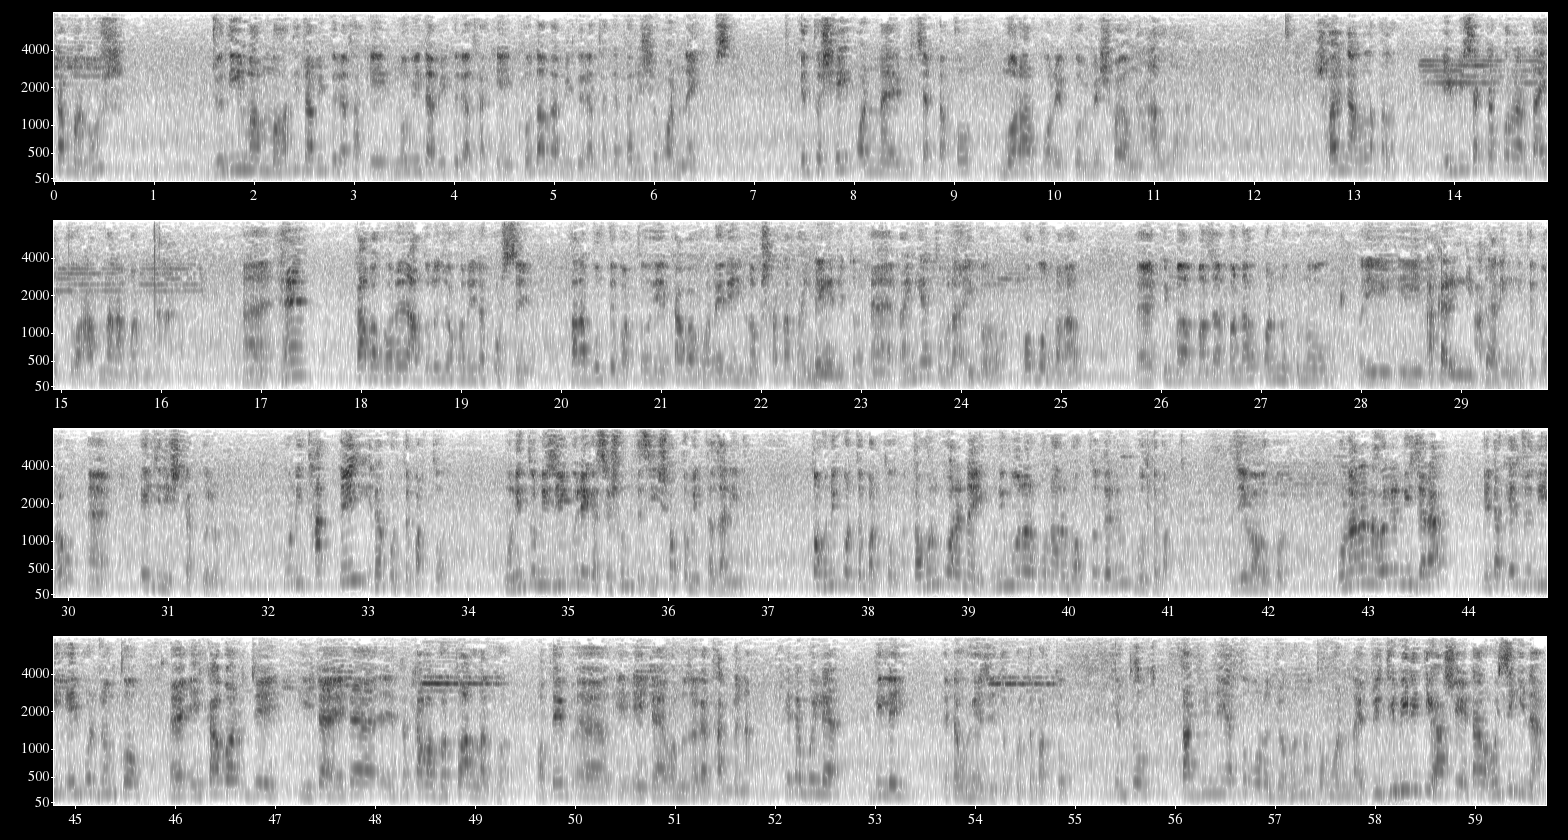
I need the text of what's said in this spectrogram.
একটা মানুষ যদি ইমাম মাহাদি দাবি করে থাকে নবী দাবি করে থাকে খোদা দাবি করে থাকে তাহলে সে অন্যায় করছে। কিন্তু সেই অন্যায়ের বিচারটা তো মরার পরে করবে স্বয়ং আল্লাহ। স্বয়ং আল্লাহ তালা করবে। এই বিচারটা করার দায়িত্ব আপনার আমার না। হ্যাঁ হ্যাঁ কাবা ঘরের আদলে যখন এটা করছে তারা বলতে পারতো এই কাবা ঘরের এই নকশাটা ভেঙে ভাঙিয়ে দিতে হ্যাঁ ভাঙিয়ে তোমরা এই করো কবর বানাও। কিংবা মাজার বানাও অন্য কোনো এই আকার ইঙ্গিত আকার ইঙ্গিতে করো হ্যাঁ এই জিনিসটা করো না। উনি থাকতেই এটা করতে পারতো। উনি তো নিজেই করে গেছে শুনতেছি সত্য মিথ্যা জানি না। তখনই করতে পারতো। তখন করে নাই উনি মোরার ওনার ভক্তদের বলতে পারতো যেভাবে করো। ওনারা না হলে নিজেরা এটাকে যদি এই পর্যন্ত এই কাবার যে এটা এটা কাবা ঘর তো আল্লাহর ঘর। অতএব এইটা অন্য জায়গায় থাকবে না। এটা বইলে দিলেই এটা হয়ে যেত করতে পারতো। কিন্তু তার জন্য এত বড় জঘন্যতম অন্যায়। পৃথিবীর ইতিহাসে এটা হয়েছে কিনা?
